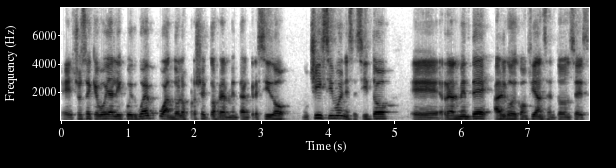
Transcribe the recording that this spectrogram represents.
Eh, yo sé que voy a Liquid Web cuando los proyectos realmente han crecido muchísimo y necesito eh, realmente algo de confianza. Entonces,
